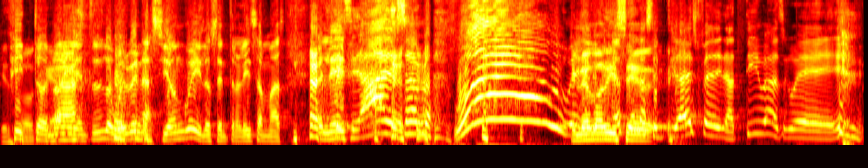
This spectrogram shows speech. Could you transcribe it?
Es pito, que, ¿no? ah, Y entonces lo vuelve nación, güey, y lo centraliza más. Pero le dice, ah, desarma. ¡Wow! Güey! Y luego dice- las entidades federativas, güey.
